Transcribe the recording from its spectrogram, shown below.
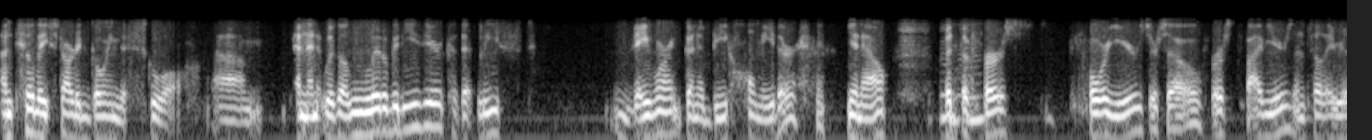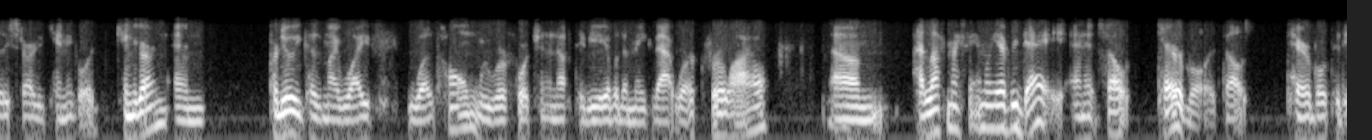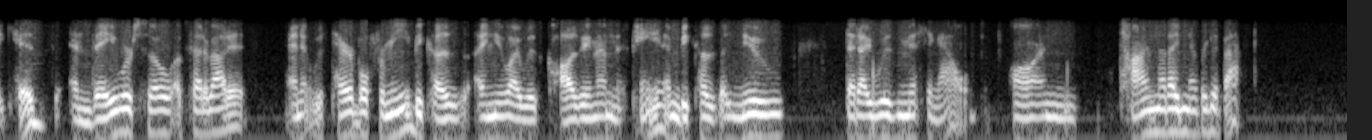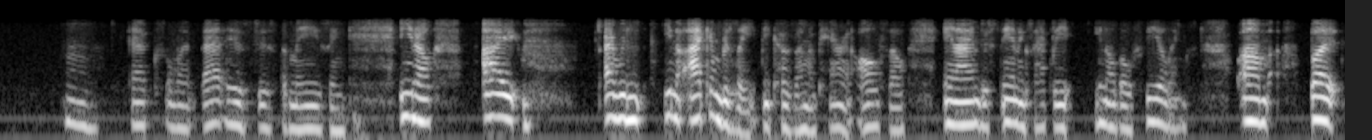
until they started going to school. Um, and then it was a little bit easier because at least they weren't going to be home either, you know. But mm-hmm. the first four years or so, first five years until they really started kindergarten. Kindergarten, and particularly because my wife was home, we were fortunate enough to be able to make that work for a while. Um, I left my family every day, and it felt terrible. It felt terrible to the kids, and they were so upset about it. And it was terrible for me because I knew I was causing them this pain, and because I knew that I was missing out on time that I'd never get back. Hmm. Excellent. That is just amazing. You know, I I re, you know, I can relate because I'm a parent also and I understand exactly, you know, those feelings. Um but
